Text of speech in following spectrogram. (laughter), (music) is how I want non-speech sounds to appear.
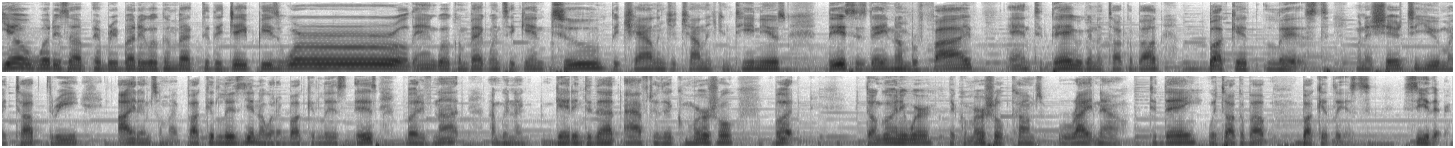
Yo, what is up, everybody? Welcome back to the JP's World, and welcome back once again to the challenge. The challenge continues. This is day number five, and today we're going to talk about bucket list. I'm going to share to you my top three items on my bucket list. You know what a bucket list is, but if not, I'm going to get into that after the commercial. But don't go anywhere, the commercial comes right now. Today, we talk about bucket lists. See you there.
